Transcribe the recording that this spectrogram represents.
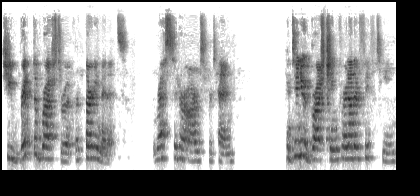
She ripped a brush through it for 30 minutes, rested her arms for 10, continued brushing for another 15,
